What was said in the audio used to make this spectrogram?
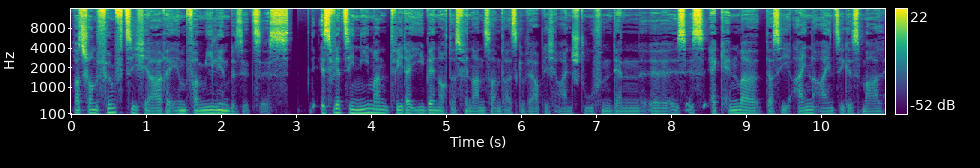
was schon 50 Jahre im Familienbesitz ist es wird sie niemand, weder eBay noch das Finanzamt, als gewerblich einstufen, denn äh, es ist erkennbar, dass sie ein einziges Mal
